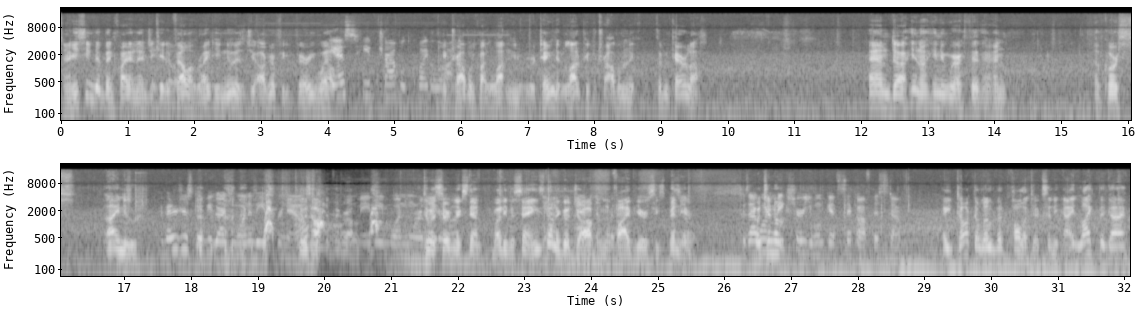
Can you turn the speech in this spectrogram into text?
And he seemed to have been quite an educated fellow, right? He knew his geography very well. Yes, he traveled quite a lot. He traveled quite a lot and he retained it. A lot of people travel and they couldn't care less. And, uh, you know, he knew where thither. And, of course, I knew I better just give you guys one of these for now. it was hard to figure out, Maybe one more to a certain extent, what he was saying. He's done a good job in the five years he's been here. Because I want you to know- make sure you won't get sick off this stuff. He talked a little bit politics, and he, I liked the guy,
